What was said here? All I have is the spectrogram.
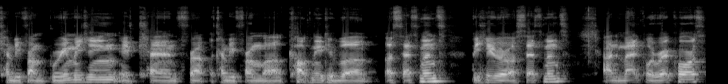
can be from brain imaging, it can from can be from uh, cognitive uh, assessments, behavioral assessments, and medical records.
